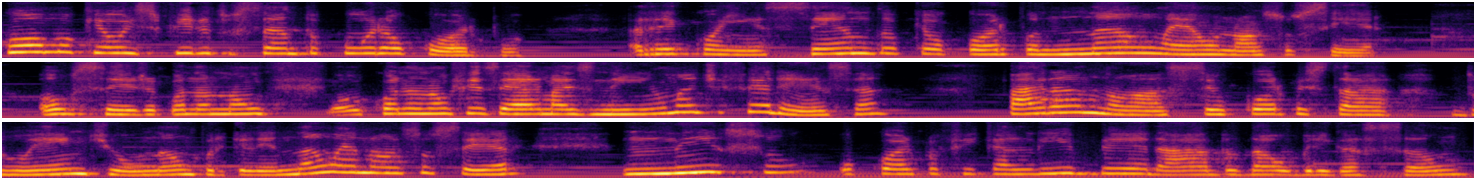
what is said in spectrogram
Como que o Espírito Santo cura o corpo? Reconhecendo que o corpo não é o nosso ser. Ou seja, quando não, quando não fizer mais nenhuma diferença para nós se o corpo está doente ou não, porque ele não é nosso ser, Nisso, o corpo fica liberado da obrigação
